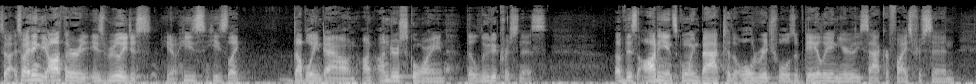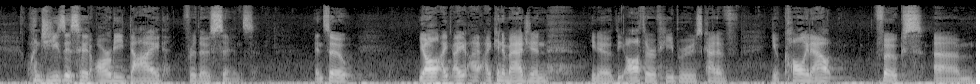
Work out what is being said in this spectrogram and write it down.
So, so I think the author is really just, you know, he's, he's like doubling down on underscoring the ludicrousness of this audience going back to the old rituals of daily and yearly sacrifice for sin when Jesus had already died for those sins. And so, y'all, I, I, I can imagine, you know, the author of Hebrews kind of, you know, calling out folks, um,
